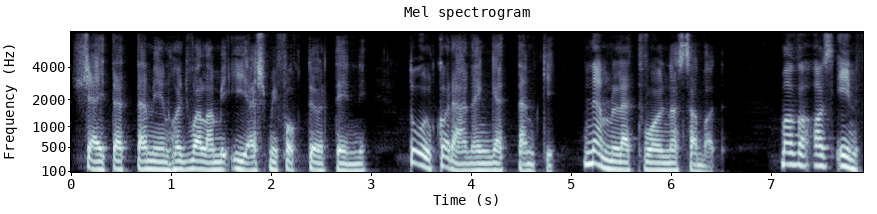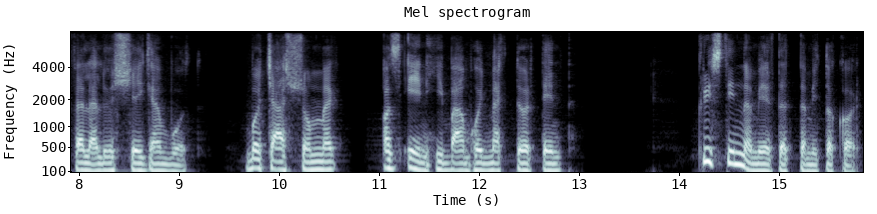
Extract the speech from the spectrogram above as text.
Sejtettem én, hogy valami ilyesmi fog történni. Túl korán engedtem ki. Nem lett volna szabad. Maga az én felelősségem volt. Bocsásson meg, az én hibám, hogy megtörtént. Krisztin nem értette, mit akar.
